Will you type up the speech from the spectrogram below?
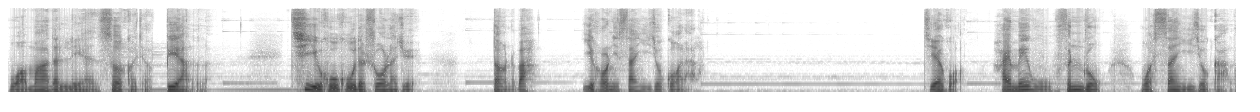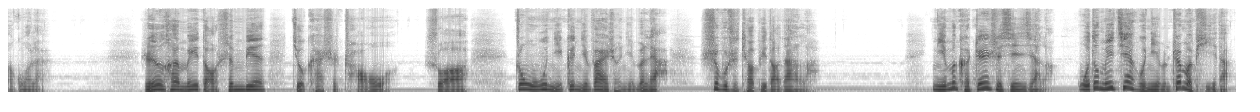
我妈的脸色可就变了，气呼呼地说了句。等着吧，一会儿你三姨就过来了。结果还没五分钟，我三姨就赶了过来，人还没到身边，就开始吵我说：“中午你跟你外甥你们俩是不是调皮捣蛋了？你们可真是新鲜了，我都没见过你们这么皮的。”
